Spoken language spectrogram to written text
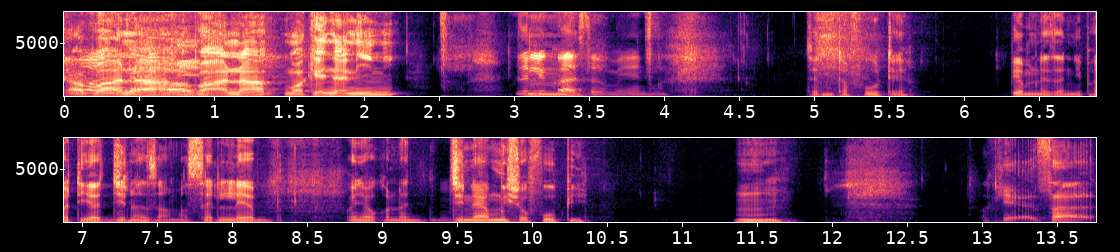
hapana hapana mwakenya nini? Zilikuwa so many nitafute. Pia mnaweza nipatia jina za maseleb wenye wako na jina ya mwisho fupi. Mm. Okay, sa- acha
